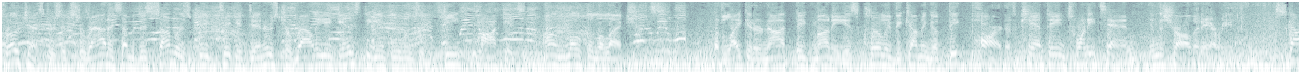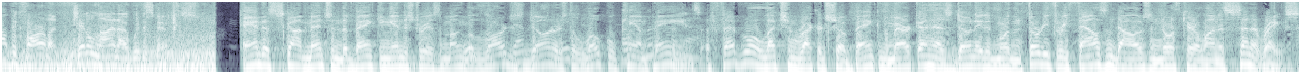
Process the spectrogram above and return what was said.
Protesters have surrounded some of this summer's big-ticket dinners to rally against the influence of deep pockets on local elections. But like it or not, big money is clearly becoming a big part of campaign 2010 in the Charlotte area. Scott MacFarlane, Channel 9 Eyewitness News. And as Scott mentioned, the banking industry is among the largest donors to local campaigns. A federal election records show Bank of America has donated more than $33,000 in North Carolina's Senate race,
